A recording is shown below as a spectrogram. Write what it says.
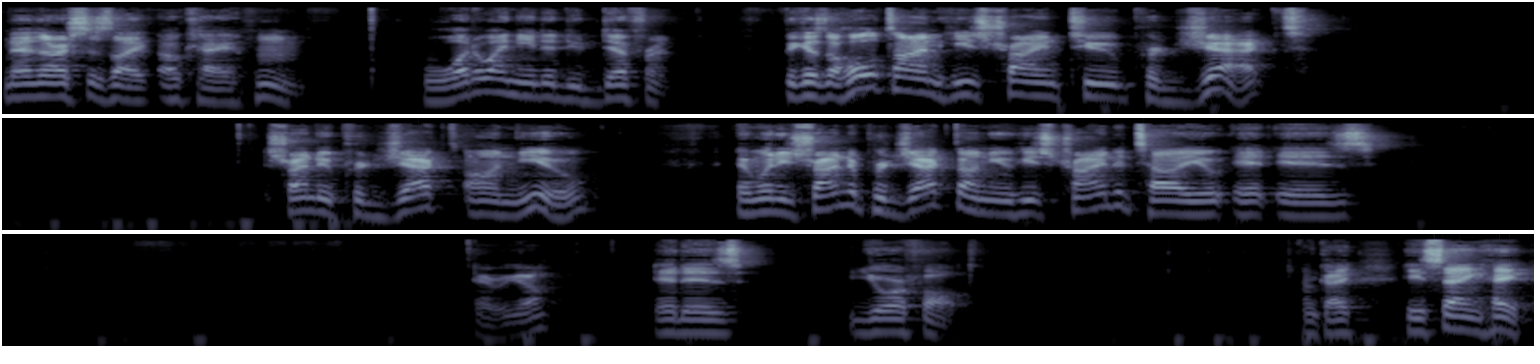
And then the narcissist is like, okay, hmm, what do I need to do different? Because the whole time he's trying to project, he's trying to project on you. And when he's trying to project on you, he's trying to tell you it is, there we go, it is your fault. Okay. He's saying, hey,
